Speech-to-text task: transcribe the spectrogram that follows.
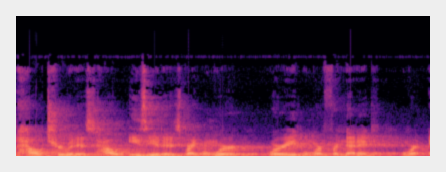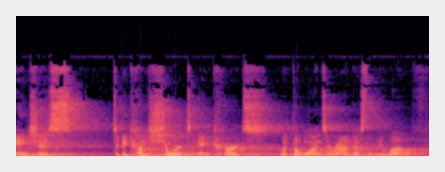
But how true it is, how easy it is, right? When we're worried, when we're frenetic, when we're anxious, to become short and curt with the ones around us that we love.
